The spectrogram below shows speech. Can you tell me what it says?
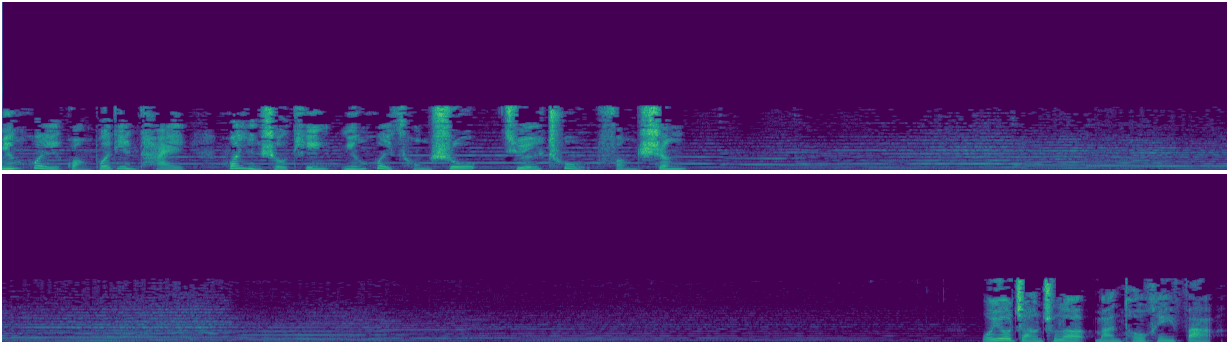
明慧广播电台，欢迎收听《明慧丛书·绝处逢生》。我又长出了满头黑发。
